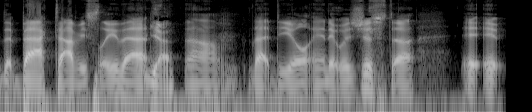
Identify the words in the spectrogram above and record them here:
that backed obviously that yeah. um, that deal, and it was just. Uh, it, it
